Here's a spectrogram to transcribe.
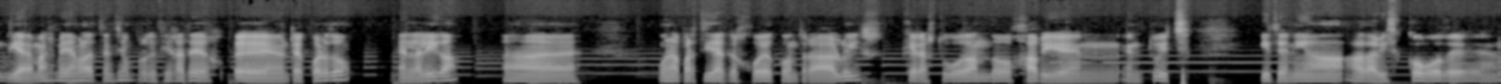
y además me llama la atención porque fíjate, eh, recuerdo en la liga eh, una partida que jugué contra Luis, que la estuvo dando Javi en, en Twitch y tenía a David Cobo de,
